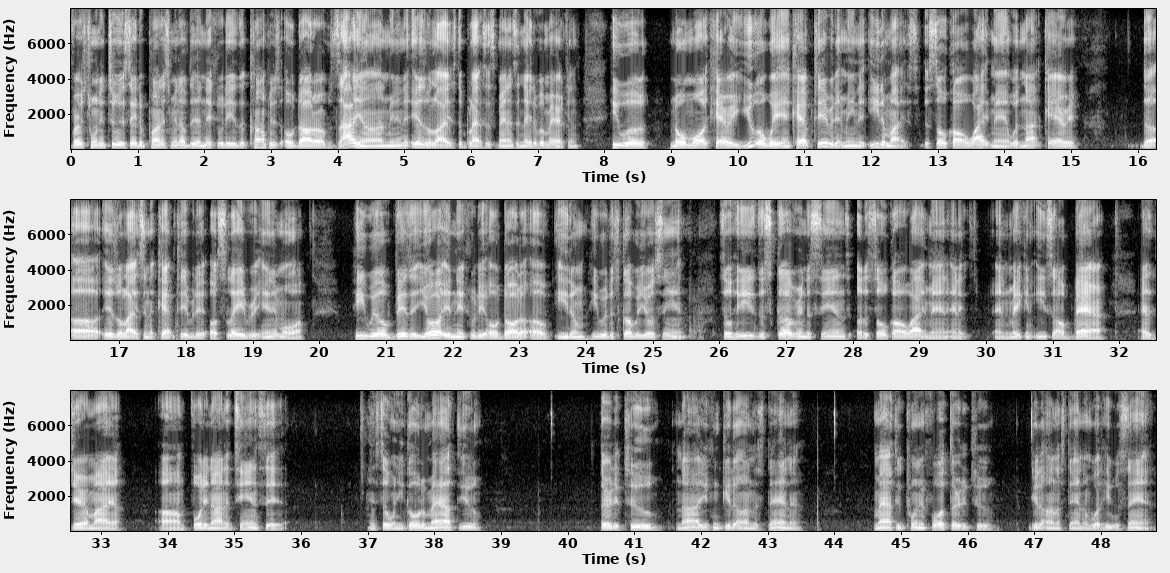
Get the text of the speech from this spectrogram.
Verse 22, it say, The punishment of the iniquity is accomplished, O daughter of Zion, meaning the Israelites, the blacks, Hispanics, and Native Americans. He will no more carry you away in captivity, meaning the Edomites, the so-called white man, will not carry the uh, Israelites in the captivity or slavery anymore. He will visit your iniquity, O daughter of Edom. He will discover your sin. So he's discovering the sins of the so-called white man and and making Esau bare, as Jeremiah um, 49 and 10 said. And so when you go to Matthew 32, now you can get an understanding. Matthew 24, 32, get an understanding what he was saying.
